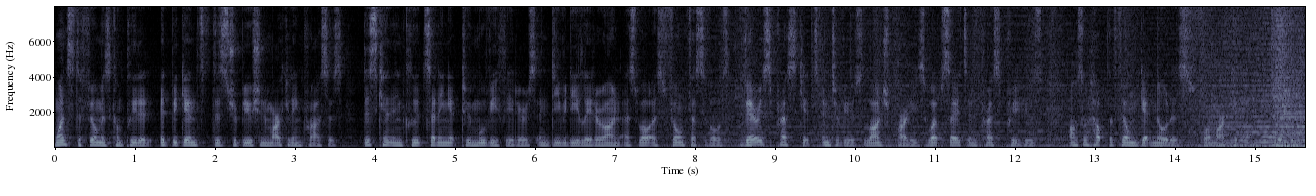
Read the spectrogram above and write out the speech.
Once the film is completed, it begins the distribution marketing process. This can include sending it to movie theaters and DVD later on, as well as film festivals. Various press kits, interviews, launch parties, websites, and press previews also help the film get noticed for marketing.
